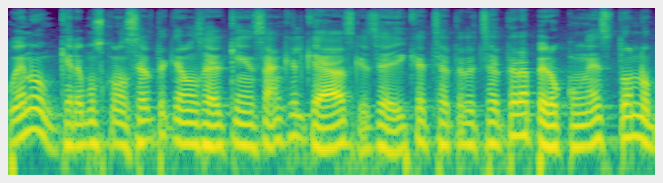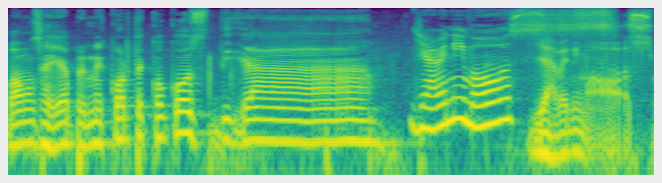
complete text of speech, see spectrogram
bueno, queremos conocerte, queremos saber quién es Ángel, qué hace, qué se dedica, etcétera, etcétera. Pero con esto nos vamos a ir al primer corte. Cocos, diga. Ya venimos. Ya venimos.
